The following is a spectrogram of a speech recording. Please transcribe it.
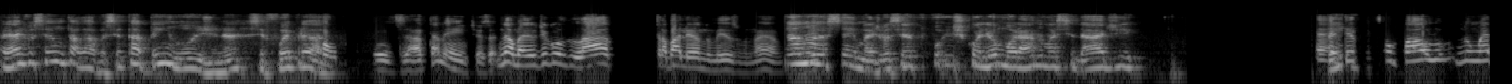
Aliás, você não está lá, você está bem longe, né? Você foi para. Exatamente, Não, mas eu digo lá trabalhando mesmo, né? Não, não, eu sei, mas você escolheu morar numa cidade. É, bem... São Paulo não é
